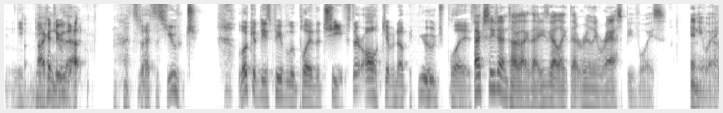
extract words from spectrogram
Need- I can do that. That's that's huge. Look at these people who play the Chiefs. They're all giving up huge plays. Actually, he doesn't talk like that. He's got like that really raspy voice. Anyway,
